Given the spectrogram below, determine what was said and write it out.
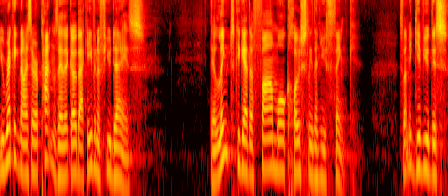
you recognize there are patterns there that go back even a few days. They're linked together far more closely than you think. So let me give you this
